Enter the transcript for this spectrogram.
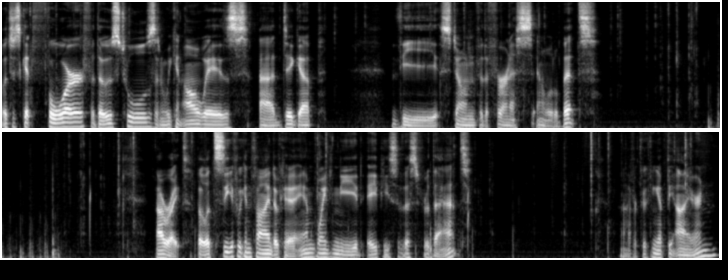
let's just get four for those tools, and we can always uh, dig up the stone for the furnace in a little bit. All right, but let's see if we can find, okay, I am going to need a piece of this for that. Uh, for cooking up the iron.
